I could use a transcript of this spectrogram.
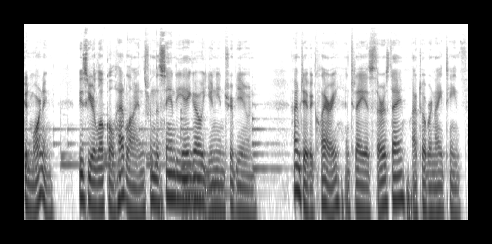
Good morning. These are your local headlines from the San Diego Union Tribune. I'm David Clary, and today is Thursday, October 19th.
